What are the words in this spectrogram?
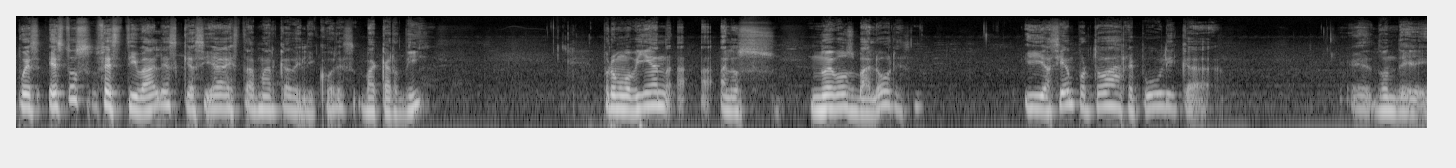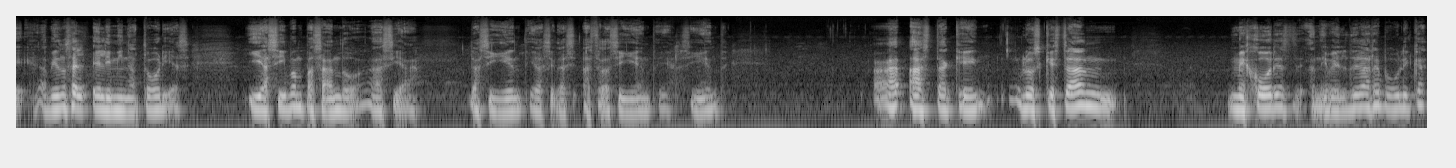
Pues estos festivales que hacía esta marca de licores, Bacardi, promovían a, los nuevos valores y hacían por toda la República eh, donde había unas eliminatorias y así iban pasando hacia la siguiente, hacia hasta la siguiente, la siguiente. hasta que los que estaban mejores a nivel de la República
